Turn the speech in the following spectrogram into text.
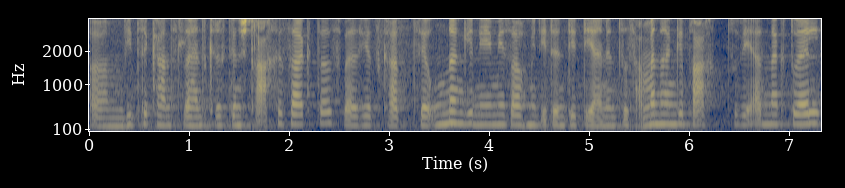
ähm, Vizekanzler Heinz-Christian Strache sagt das, weil es jetzt gerade sehr unangenehm ist, auch mit Identitären in Zusammenhang gebracht zu werden aktuell.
